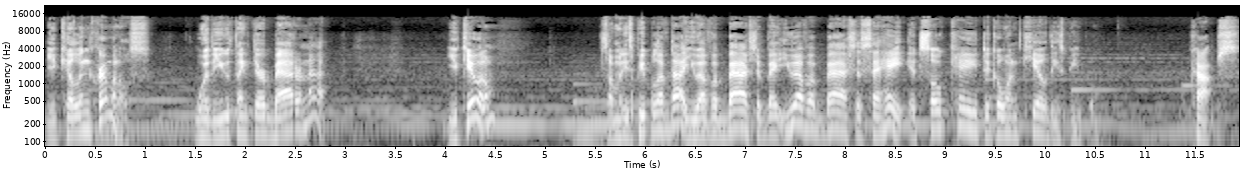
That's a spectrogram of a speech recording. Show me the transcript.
you're killing criminals, whether you think they're bad or not. You killed them. Some of these people have died. You have a badge to you have a badge to say, hey, it's okay to go and kill these people. Cops,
